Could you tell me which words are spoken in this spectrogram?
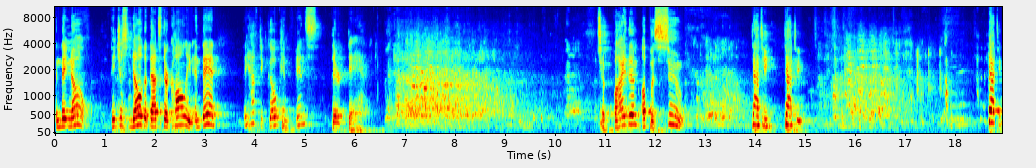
and they know. They just know that that's their calling. And then they have to go convince their dad to buy them a bassoon. Daddy, daddy. Daddy,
